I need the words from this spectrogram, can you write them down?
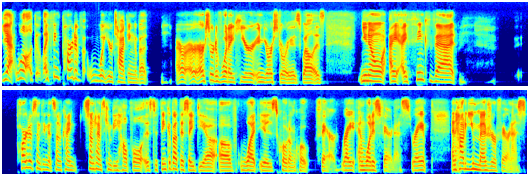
Yeah, well, I think part of what you're talking about, or, or, or sort of what I hear in your story as well, is, you know, I I think that part of something that some kind sometimes can be helpful is to think about this idea of what is quote unquote fair, right, and what is fairness, right, and how do you measure fairness?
